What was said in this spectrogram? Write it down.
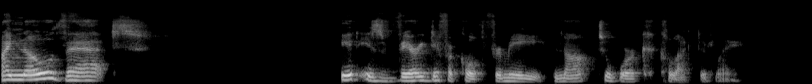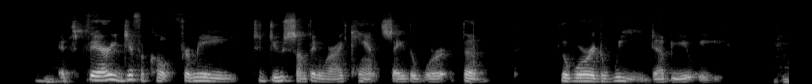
I know that it is very difficult for me not to work collectively. Mm-hmm. It's very difficult for me to do something where I can't say the word the the word we W E. Mm-hmm.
